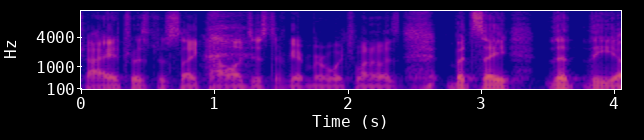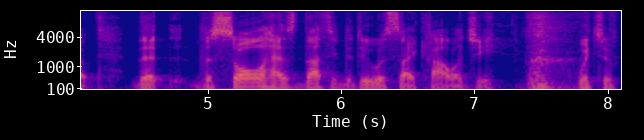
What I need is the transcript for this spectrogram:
psychiatrist or psychologist, I can't remember which one it was, but say that the uh, that the soul has nothing to do with psychology. Which of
